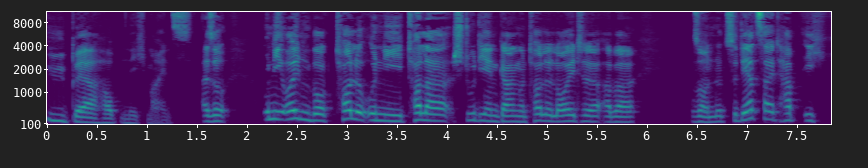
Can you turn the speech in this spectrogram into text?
überhaupt nicht meins. Also Uni Oldenburg, tolle Uni, toller Studiengang und tolle Leute, aber so, und zu der Zeit habe ich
